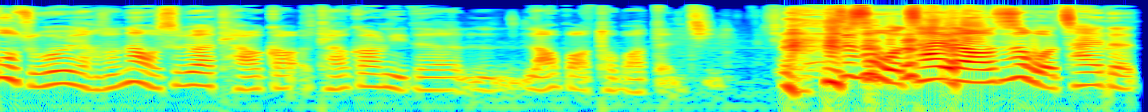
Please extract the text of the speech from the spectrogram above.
雇主会想说，那我是不是要调高调高你的劳保投保等级？这是我猜的哦，这是我猜的，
